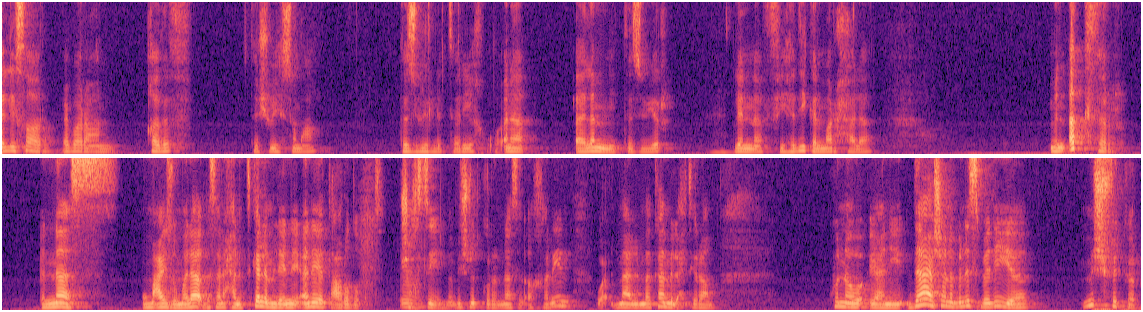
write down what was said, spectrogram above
اللي صار عبارة عن قذف تشويه سمعة. تزوير للتاريخ وأنا ألمني التزوير لأن في هذيك المرحلة من أكثر الناس ومعي زملاء بس أنا حنتكلم لأني أنا تعرضت شخصيا ما بيش نذكر الناس الآخرين مع المكان الاحترام. كنا يعني داعش أنا بالنسبة لي مش فكر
